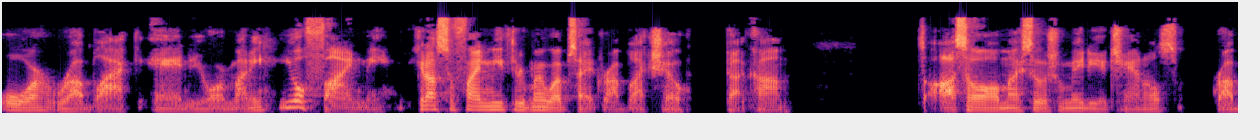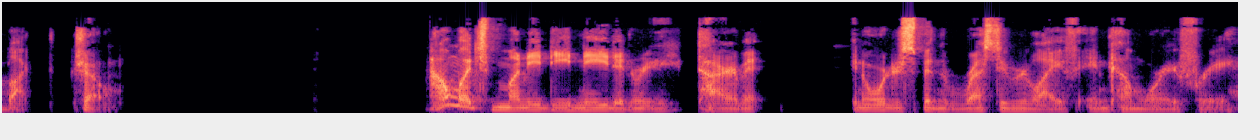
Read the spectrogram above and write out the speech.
or Rob Black and Your Money. You'll find me. You can also find me through my website, robblackshow.com. It's also all my social media channels, Rob Black Show. How much money do you need in retirement in order to spend the rest of your life income worry free?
